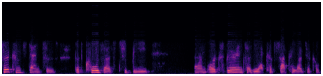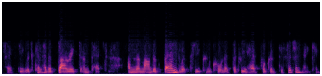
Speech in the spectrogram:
circumstances that cause us to be um, or experience a lack of psychological safety, which can have a direct impact on the amount of bandwidth, you can call it, that we have for good decision making.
